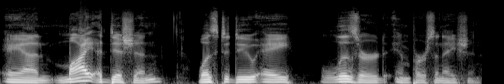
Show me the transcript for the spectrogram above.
And my audition was to do a lizard impersonation.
